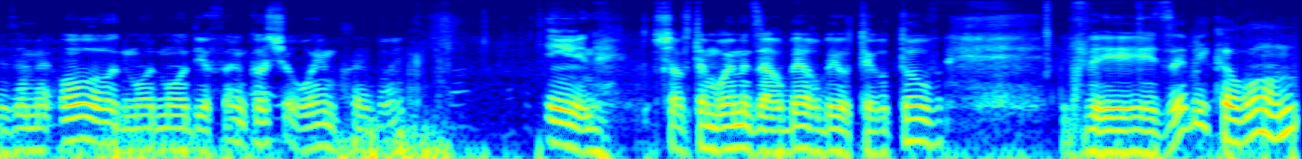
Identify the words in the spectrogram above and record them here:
וזה מאוד מאוד מאוד יפה. אני מקווה שרואים, חבר'ה. הנה, עכשיו אתם רואים את זה הרבה הרבה יותר טוב. וזה בעיקרון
